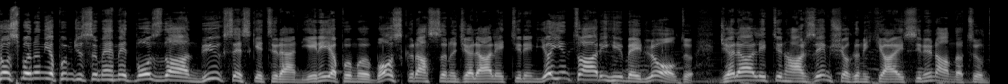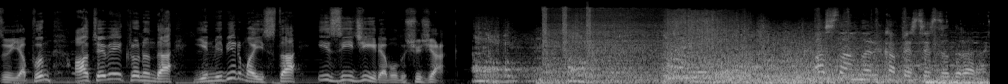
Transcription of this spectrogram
Kuruluş Osman'ın yapımcısı Mehmet Bozdağ'ın büyük ses getiren yeni yapımı Bozkır Aslanı Celalettin'in yayın tarihi belli oldu. Celalettin Harzemşah'ın hikayesinin anlatıldığı yapım ATV ekranında 21 Mayıs'ta izleyiciyle buluşacak. Aslanları kafese sığdırarak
